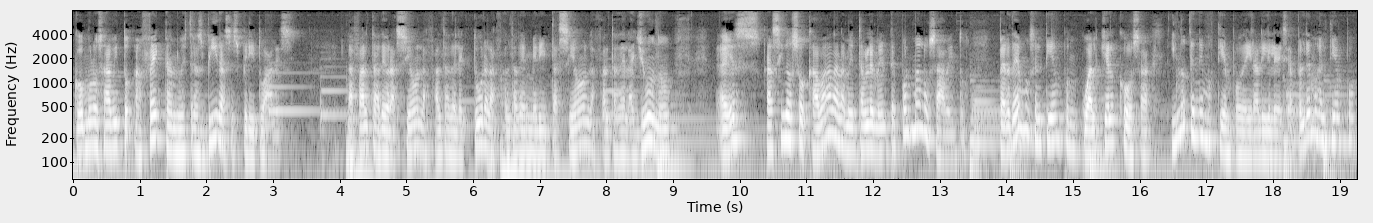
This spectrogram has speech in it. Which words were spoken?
Cómo los hábitos afectan nuestras vidas espirituales. La falta de oración, la falta de lectura, la falta de meditación, la falta del ayuno, es, ha sido socavada lamentablemente por malos hábitos. perdemos el tiempo en cualquier cosa y no tenemos tiempo de ir a la iglesia. Perdemos el tiempo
